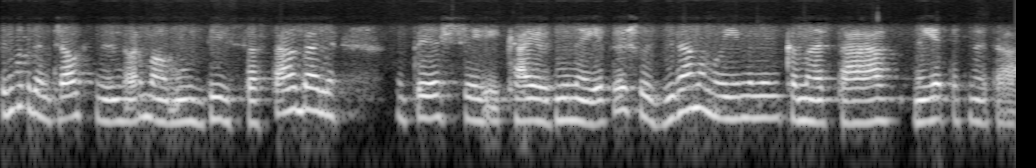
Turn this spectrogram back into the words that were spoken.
pirmkārt trauksme ir normāla mūsu dzīves sastāvdaļa. Un tieši kā jau minēju iepriekš, līdz zināmam līmenim, kamēr tā neietekmē tā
